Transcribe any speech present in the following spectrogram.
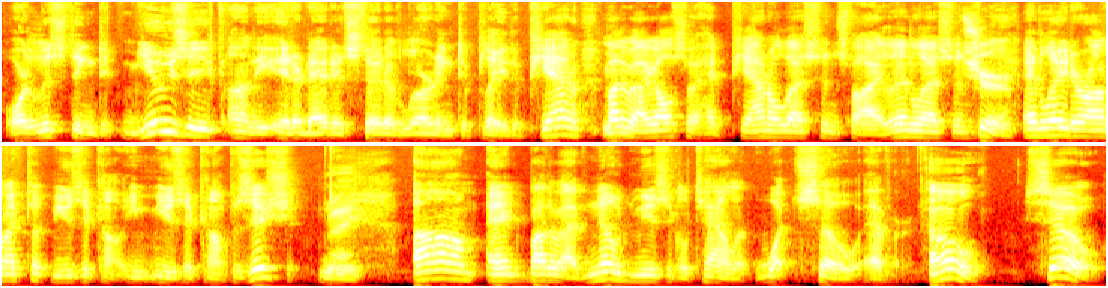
or listening to music on the internet instead of learning to play the piano, by the way, I also had piano lessons, violin lessons, Sure. and later on I took music music composition. Right. Um, and by the way, I have no musical talent whatsoever. Oh. So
